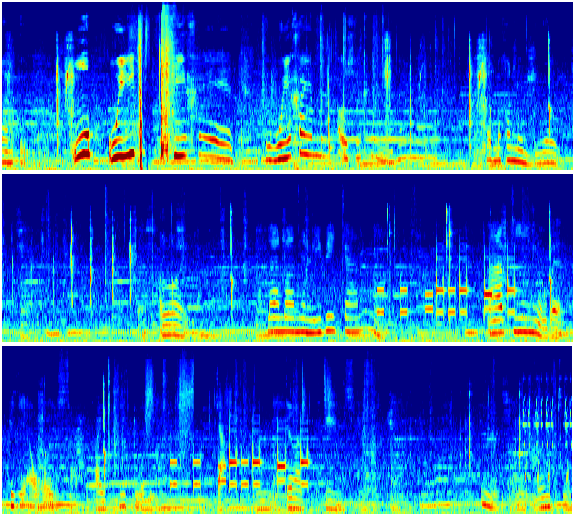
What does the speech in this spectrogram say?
ลำอื่นอู้อุ้ยสีเข็ดอุ้ยใครมันเอาสีเข็ดมาให้ ทำขนมด้วย อร่อยลานลานวันนี้ด้วยกันอาพี่หนูแบบพี่เอาบริษัทไปที่ตัวเล็กจากอืมกระดิ่งสิอืมเรื่องจริง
